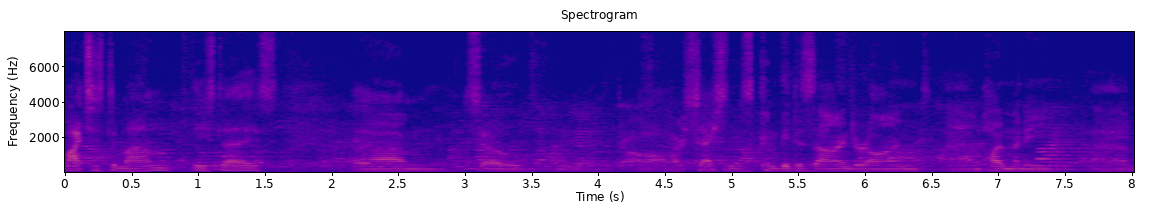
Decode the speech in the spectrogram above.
matches demand these days. Um, so our sessions can be designed around um, how many um,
